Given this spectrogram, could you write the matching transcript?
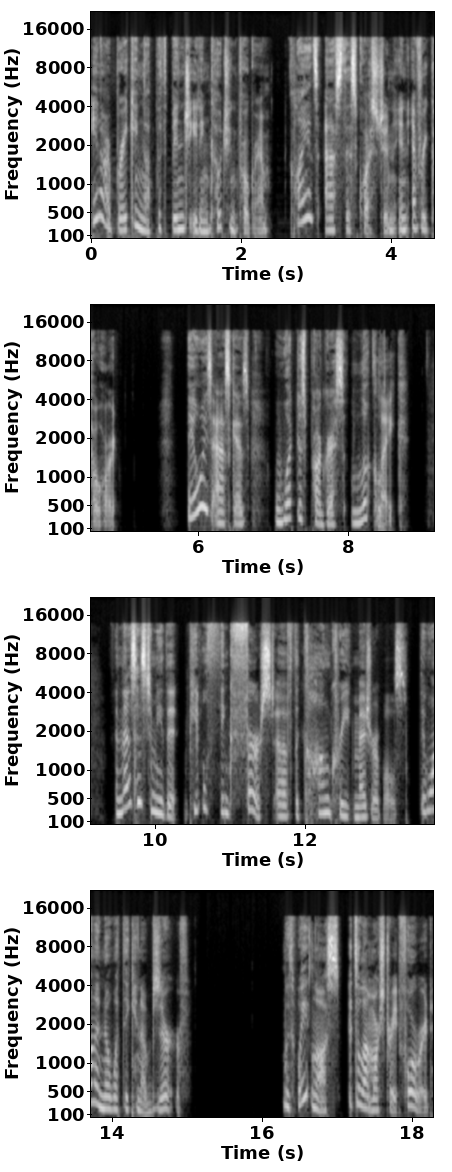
In our Breaking Up with Binge Eating coaching program, clients ask this question in every cohort. They always ask as, What does progress look like? And that says to me that people think first of the concrete measurables. They want to know what they can observe. With weight loss, it's a lot more straightforward.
